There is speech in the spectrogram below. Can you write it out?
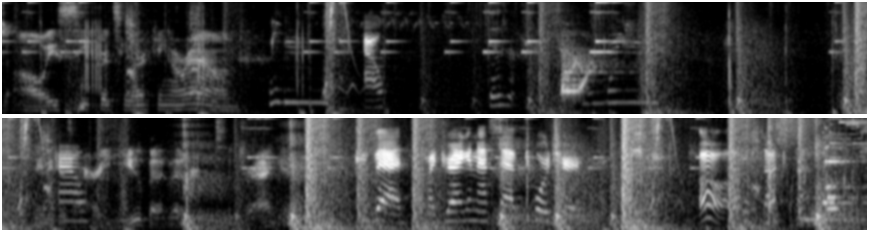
There's always secrets lurking around. Ow. Doesn't Maybe it doesn't Ow. hurt you, but it hurts the dragon. Too bad. My dragon has to have torture. Oh, I almost dodged.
